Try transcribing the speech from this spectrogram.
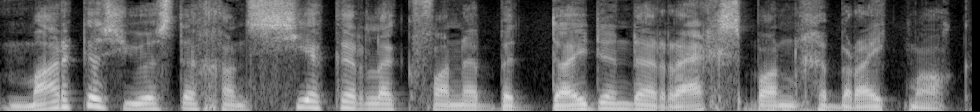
Marcus Jooste gaan sekerlik van 'n beduidende regspan gebruik maak.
